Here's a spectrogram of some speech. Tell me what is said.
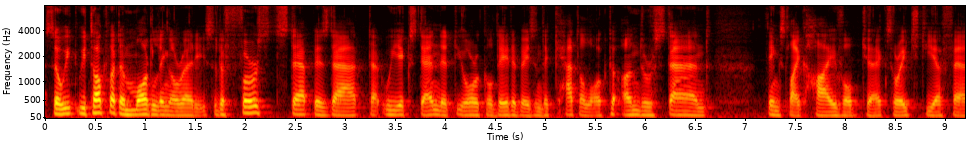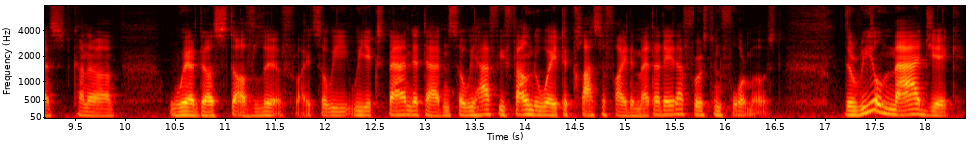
So we, we talked about the modeling already. So the first step is that, that we extended the Oracle database and the catalog to understand things like Hive objects or HDFS, kind of where does stuff live, right? So we, we expanded that and so we have, we found a way to classify the metadata first and foremost. The real magic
